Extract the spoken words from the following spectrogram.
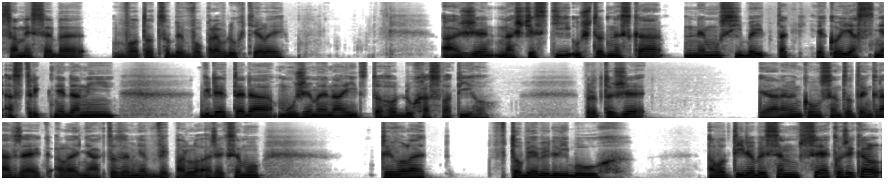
sami sebe o to, co by opravdu chtěli. A že naštěstí už to dneska nemusí být tak jako jasně a striktně daný, kde teda můžeme najít toho ducha svatýho. Protože já nevím, komu jsem to tenkrát řekl, ale nějak to ze mě vypadlo a řekl jsem mu, ty vole, v tobě bydlí Bůh. A od té doby jsem si jako říkal,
